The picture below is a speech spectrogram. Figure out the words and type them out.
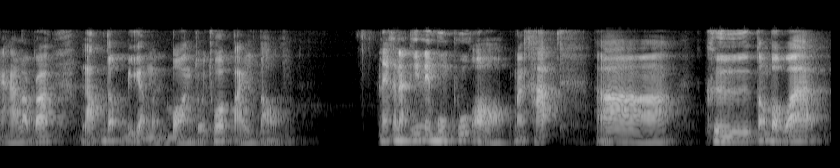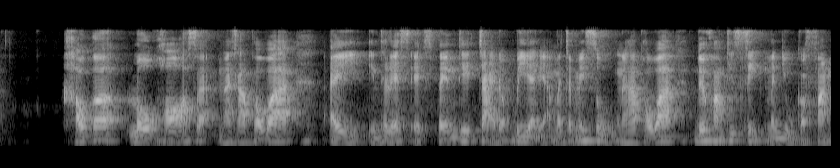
นะฮะเราก็รับดอกเบี้ยเหมือนบอลตัวทั่วไปต่อ ในขณะที่ในมุมผู้ออกนะครับคือต้องบอกว่าเขาก็ low cost อะนะครับ เพราะว่าไอ้ interest expense ที่จ่ายดอกเบี้ยเนี่ยมันจะไม่สูงนะครับ เพราะว่าด้วยความที่สิทธิ์มันอยู่กับฝั่ง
